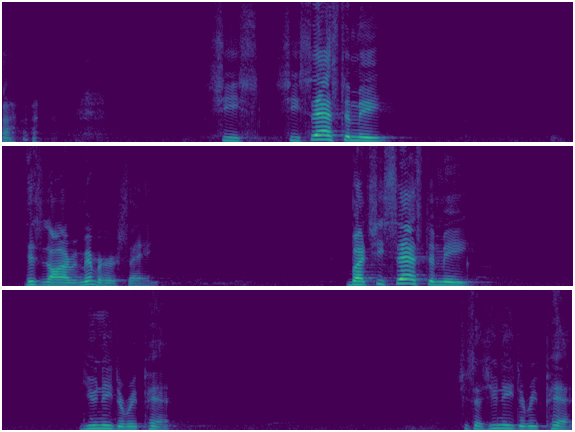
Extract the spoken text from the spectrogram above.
she, she says to me, This is all I remember her saying. But she says to me, You need to repent. She says, You need to repent.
